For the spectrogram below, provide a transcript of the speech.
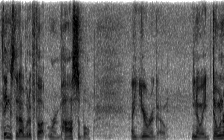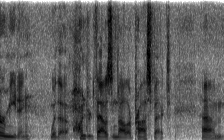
things that I would have thought were impossible a year ago, you know, a donor meeting with a hundred thousand dollar prospect, um,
